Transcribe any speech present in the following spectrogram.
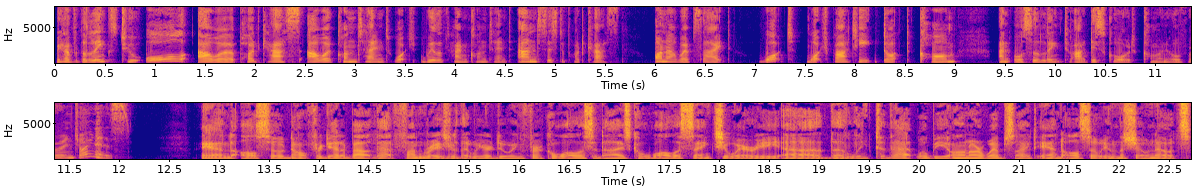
We have the links to all our podcasts, our content, Watch Wheel of Time content, and sister podcasts on our website, whatwatchparty.com, and also the link to our Discord. Come on over and join us. And also, don't forget about that fundraiser that we are doing for Koala Sadai's Koala Sanctuary. Uh, the link to that will be on our website and also in the show notes.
